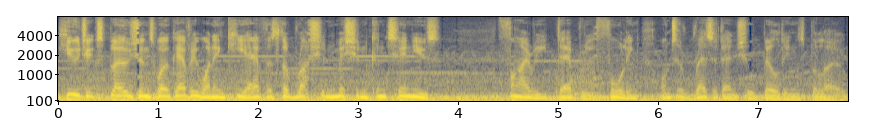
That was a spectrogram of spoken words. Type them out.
Huge explosions woke everyone in Kiev as the Russian mission continues. Fiery debris falling onto residential buildings below.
